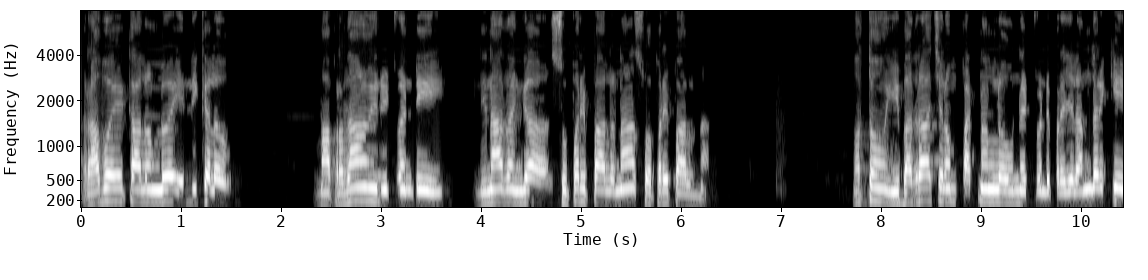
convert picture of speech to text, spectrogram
రాబోయే కాలంలో ఎన్నికలు మా ప్రధానమైనటువంటి నినాదంగా సుపరిపాలన స్వపరిపాలన. మొత్తం ఈ భద్రాచలం పట్టణంలో ఉన్నటువంటి ప్రజలందరికీ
